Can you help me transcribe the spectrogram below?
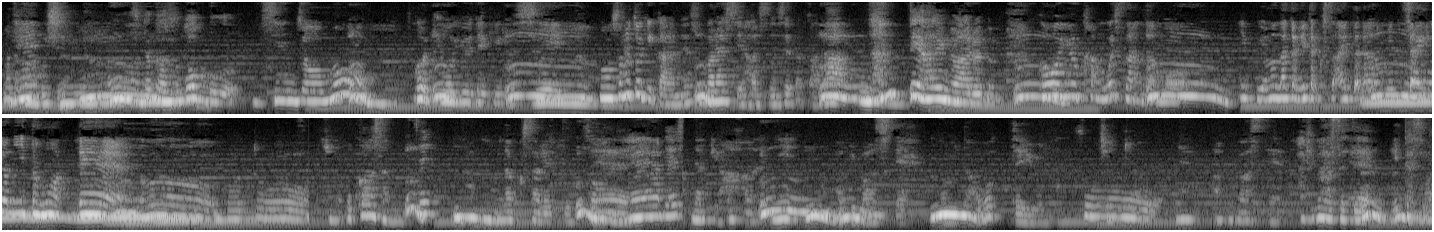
まだ看護師やった。うん、だからすごく心情もすごい共有できるし、もうその時からね、素晴らしい発信してたから、うん。なんて愛のあるの、うん。こういう看護師さんがもう、うん。世の中にたくさんいたらうん。めっちゃいいのにと思って、そのお母さんがね、うん。亡くされてて、ね。で、亡き母うんに、うん。ハッピーバースデうん。ーを歌おうっていう。ちょっとね、ハッピーバースデー、ハッピーバースデーいいですわ、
